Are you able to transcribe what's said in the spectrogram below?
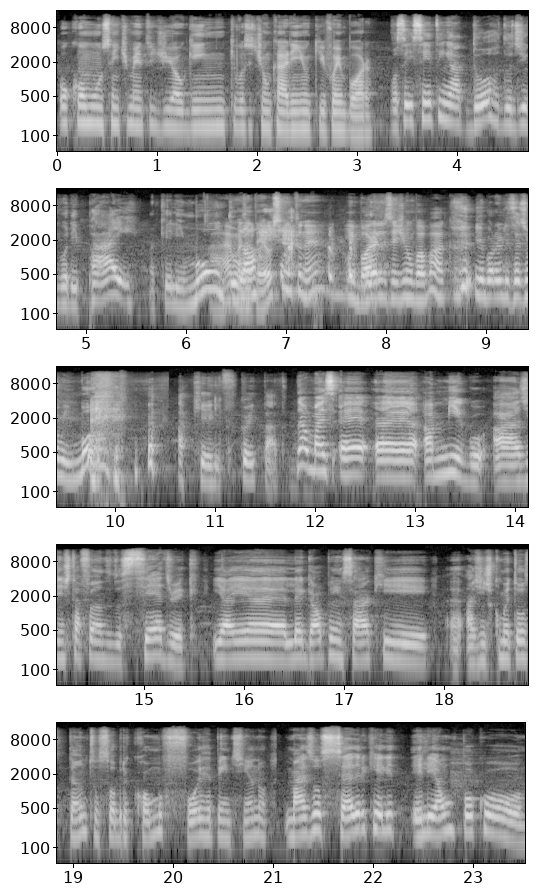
ou como um sentimento de alguém que você tinha um carinho que foi embora? Vocês sentem a dor do Diggory Pai, aquele imundo? Ah, mas até eu sinto, né? Embora ele seja um babaca. Embora ele seja um imundo. Aquele, coitado. Não, mas é, é, amigo, a gente tá falando do Cedric, e aí é legal pensar que é, a gente comentou tanto sobre como foi repentino, mas o Cedric, ele, ele é um pouco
